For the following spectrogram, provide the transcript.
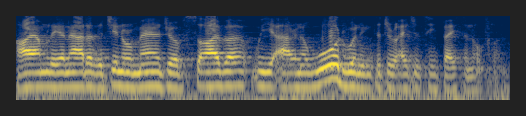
Hi, I'm Leonardo, the General Manager of Zyber. We are an award-winning digital agency based in Auckland.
